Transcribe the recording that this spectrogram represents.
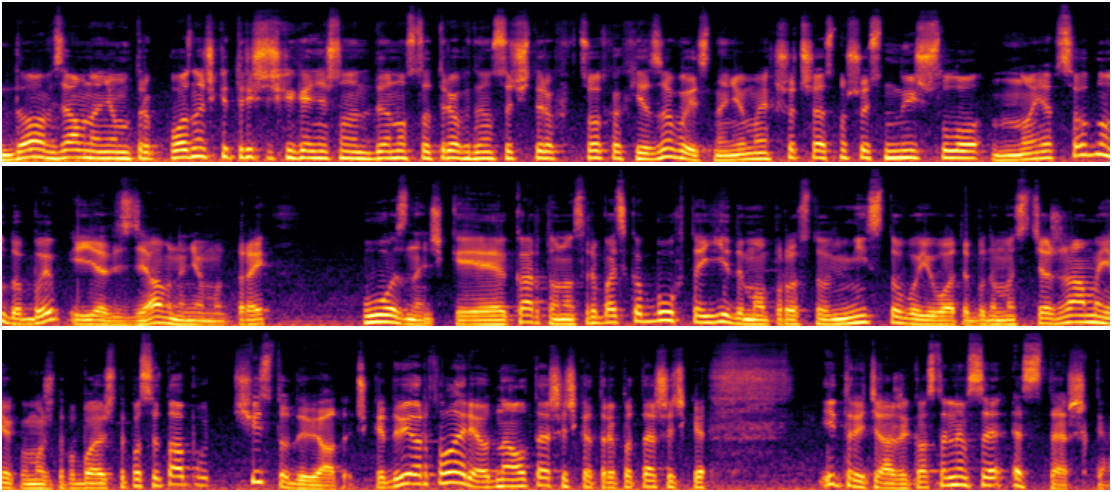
Да, взяв на ньому три позначки, трішечки, звісно, на 93-94% я завис на ньому, якщо чесно, щось не йшло. але я все одно добив і я взяв на ньому три позначки. Карта у нас рибацька бухта, їдемо просто в місто, воювати будемо з тяжами, як ви можете побачити по сетапу, чисто дев'яточки. Дві артилерії, одна ЛТшечка, три ПТшечки і три тяжика. Остальне все СТшки.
